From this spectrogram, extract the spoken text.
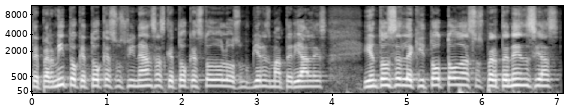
te permito que toques sus finanzas, que toques todos los bienes materiales. Y entonces le quitó todas sus pertenencias,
